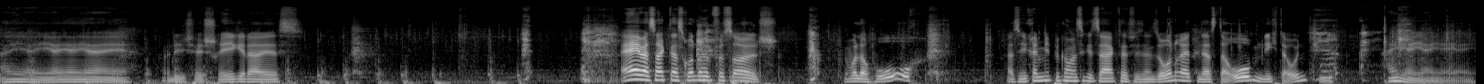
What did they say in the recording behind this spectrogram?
Eieieiei. Wenn die scheiß Schräge da ist. Ey, was sagt das runterhüpfen sollst? Wir wollen hoch. Du nicht gerade mitbekommen, was du gesagt hast? Wir seinen Sohn retten, der ist da oben, nicht da unten. Eieieiei.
